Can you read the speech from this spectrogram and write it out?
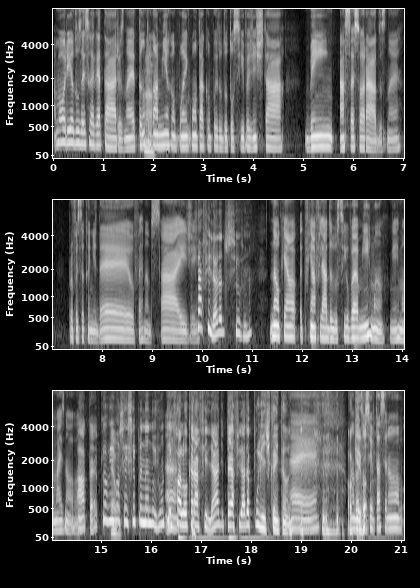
A maioria dos ex-secretários, né? Tanto ah. na minha campanha quanto na campanha do doutor Silva, a gente está bem assessorados, né? Professor Canidel, Fernando Said. Você é afilhada do Silvio, né? Não, quem é, quem é afilhada do Silva é a minha irmã, minha irmã mais nova. Ah, tá. É porque eu vi é. vocês sempre andando junto. Ah. Ele falou que era afilhado, então é afilhada política, então. Né? É. okay, o doutor Silva está sendo uma,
